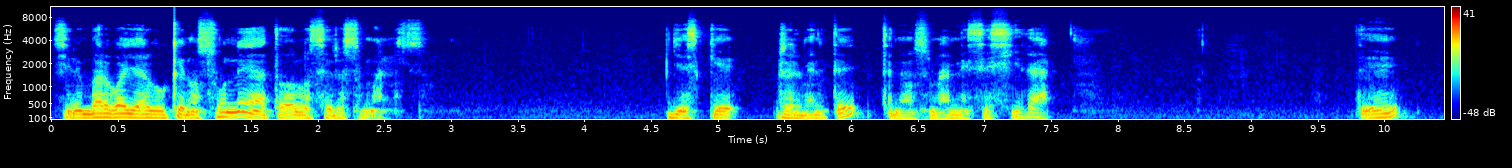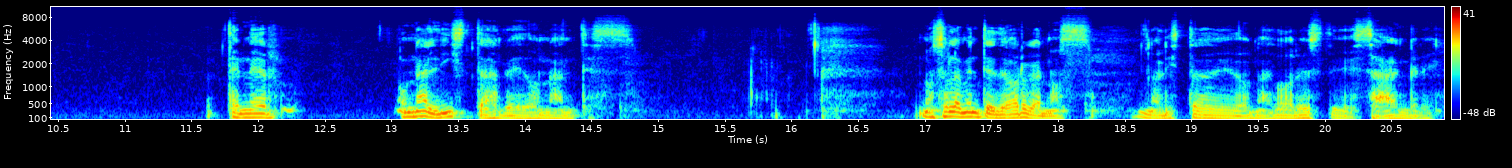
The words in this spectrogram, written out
Sin embargo, hay algo que nos une a todos los seres humanos y es que realmente tenemos una necesidad de tener una lista de donantes. No solamente de órganos, una lista de donadores de sangre,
